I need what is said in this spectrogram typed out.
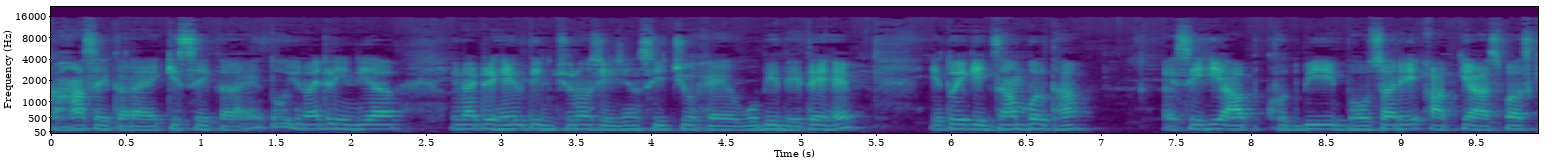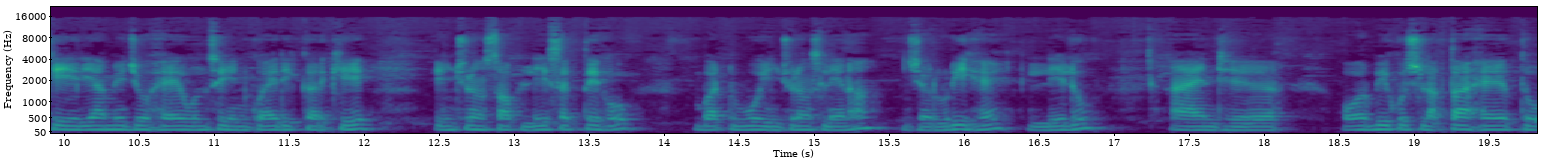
कहाँ से कराए, किससे कराए? तो United India United Health insurance agency जो है वो भी देते हैं। ये तो एक एग्ज़ाम्पल था। ऐसे ही आप खुद भी बहुत सारे आपके आसपास के एरिया में जो है उनसे इंक्वायरी करके इंश्योरेंस आप ले सकते हो। बट वो इंश्योरेंस लेना ज़रूरी है, ले लो। एंड और भी कुछ लगता है तो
